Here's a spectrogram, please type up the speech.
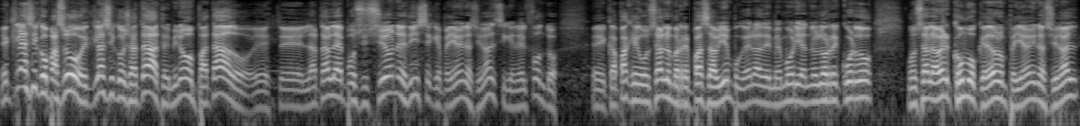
El clásico pasó, el clásico ya está, terminó empatado. Este, la tabla de posiciones dice que Peñarol Nacional sigue en el fondo. Eh, capaz que Gonzalo me repasa bien porque era de memoria, no lo recuerdo. Gonzalo, a ver cómo quedaron Peñarol Nacional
